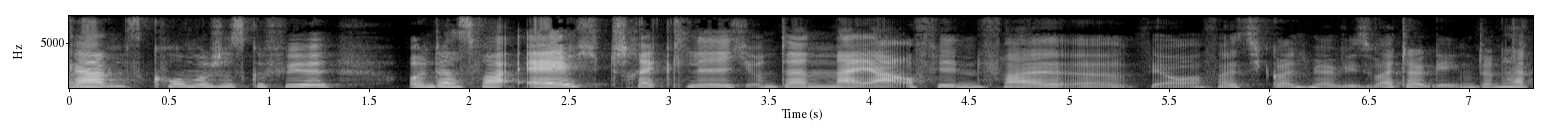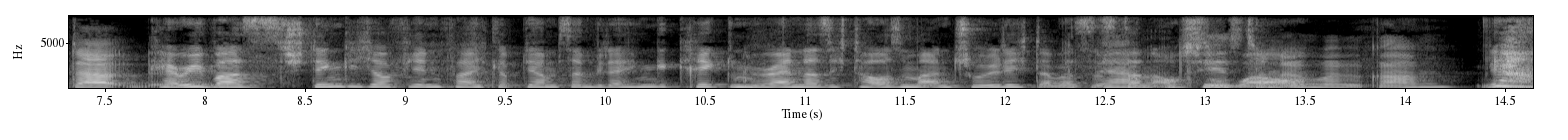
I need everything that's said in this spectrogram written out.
ganz komisches Gefühl. Und das war echt schrecklich. Und dann, naja, auf jeden Fall, äh, ja, weiß ich gar nicht mehr, wie es weiterging. Dann hat da. Carrie war stinkig auf jeden Fall. Ich glaube, die haben es dann wieder hingekriegt und Miranda sich tausendmal entschuldigt, aber es ist ja, dann auch und sie so, ist wow. dann irgendwann gegangen. ja,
